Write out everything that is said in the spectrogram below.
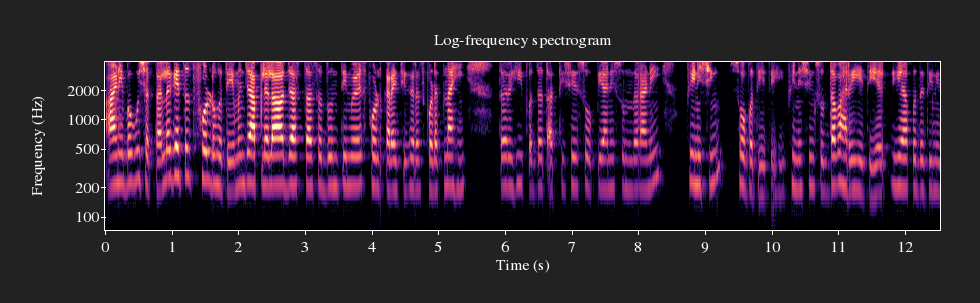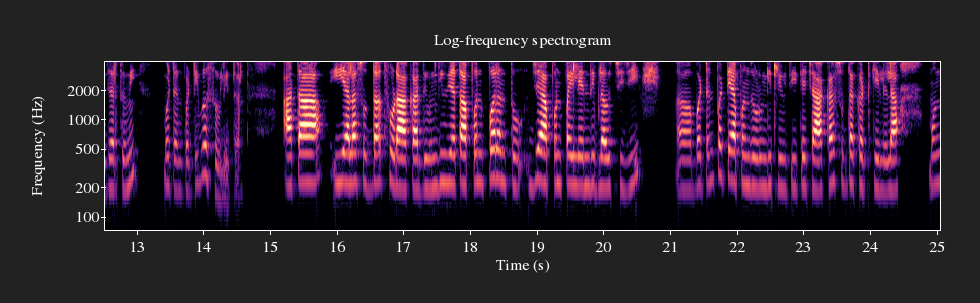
आणि बघू शकता लगेचच फोल्ड होते. म्हणजे आपल्याला जास्त असं दोन तीन वेळेस फोल्ड करायची गरज पडत नाही. तर ही पद्धत अतिशय सोपी आणि सुंदर आणि फिनिशिंग सोबत येते. ही फिनिशिंगसुद्धा भारी येते. ह्या पद्धतीने जर तुम्ही बटनपट्टी बसवली तर. आता यालासुद्धा थोडा आकार देऊन घेऊयात आपण. परंतु जे आपण पहिल्यांदी ब्लाऊजची जी बटनपट्टी आपण जोडून घेतली होती त्याचा आकारसुद्धा कट केलेला. मग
